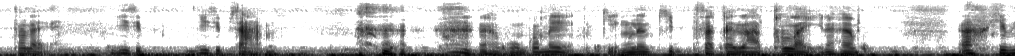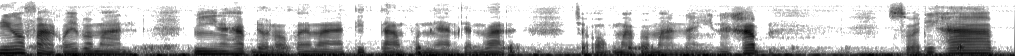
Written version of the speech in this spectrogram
2020 เท่าไหร่ 20 23 นะครับผมก็ไม่เก่งเรื่องคิดสักราชเท่าไหร่นะครับอะคลิปนี้ก็ฝากไว้ประมาณนี้นะครับ เดี๋ยวเราค่อยมาติดตามผลงานกันว่า จะออกมาประมาณไหนนะครับ สวัสดีครับ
